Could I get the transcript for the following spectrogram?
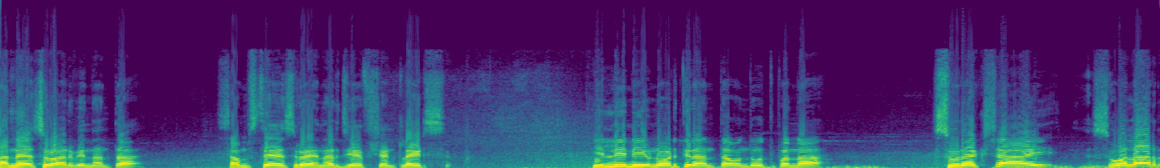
ನನ್ನ ಹೆಸರು ಅರವಿಂದ್ ಅಂತ. ಸಂಸ್ಥೆ ಹೆಸರು ಎನರ್ಜಿ ಎಫಿಷಿಯಂಟ್ ಲೈಟ್ಸ್ ಇಲ್ಲಿ ನೀವು ನೋಡ್ತಿರೋಂಥ ಒಂದು ಉತ್ಪನ್ನ Suraksha I solar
